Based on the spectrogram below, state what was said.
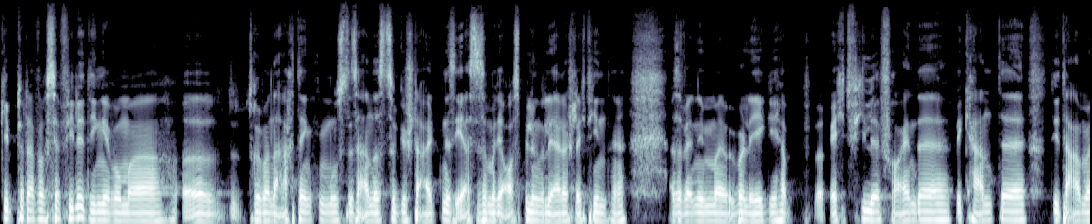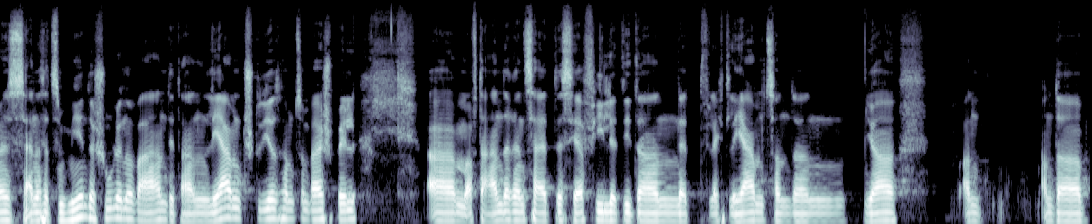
gibt halt einfach sehr viele Dinge, wo man äh, drüber nachdenken muss, das anders zu gestalten. Das erste ist einmal die Ausbildung der Lehrer schlechthin. Ja. Also wenn ich mal überlege, ich habe recht viele Freunde, Bekannte, die damals einerseits mit mir in der Schule noch waren, die dann Lehramt studiert haben zum Beispiel. Ähm, auf der anderen Seite sehr viele, die dann nicht vielleicht Lehramt, sondern ja an an der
